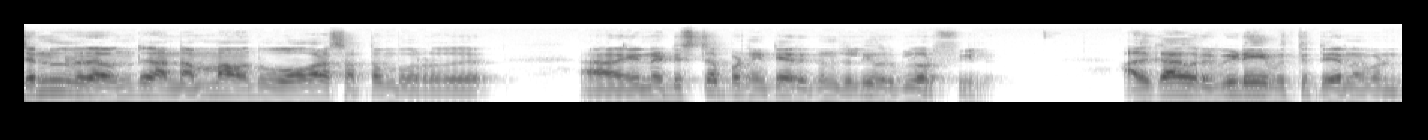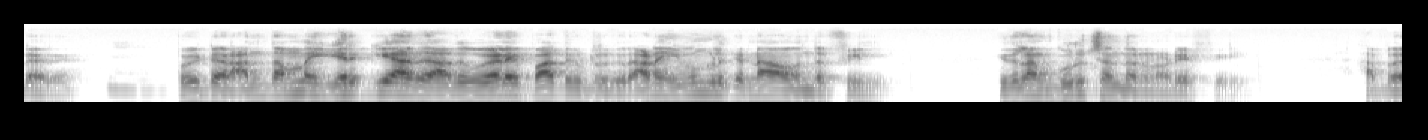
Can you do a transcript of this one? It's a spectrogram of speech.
ஜன்னலில் வந்து அந்த அம்மா வந்து ஓவராக சத்தம் போடுறது என்ன டிஸ்டர்ப் பண்ணிகிட்டே இருக்குன்னு சொல்லி இவருக்குள்ள ஒரு ஃபீல் அதுக்காக ஒரு வீடையே வித்துட்டு என்ன பண்ணிட்டாரு? போயிட்டாரு. அந்த அம்மா இயற்கையாக அது அது வேலையை பார்த்துக்கிட்டு இருக்குது. ஆனால் இவங்களுக்கு என்ன அந்த ஃபீல் இதெல்லாம் குருச்சந்திரனுடைய ஃபீல் அப்போ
